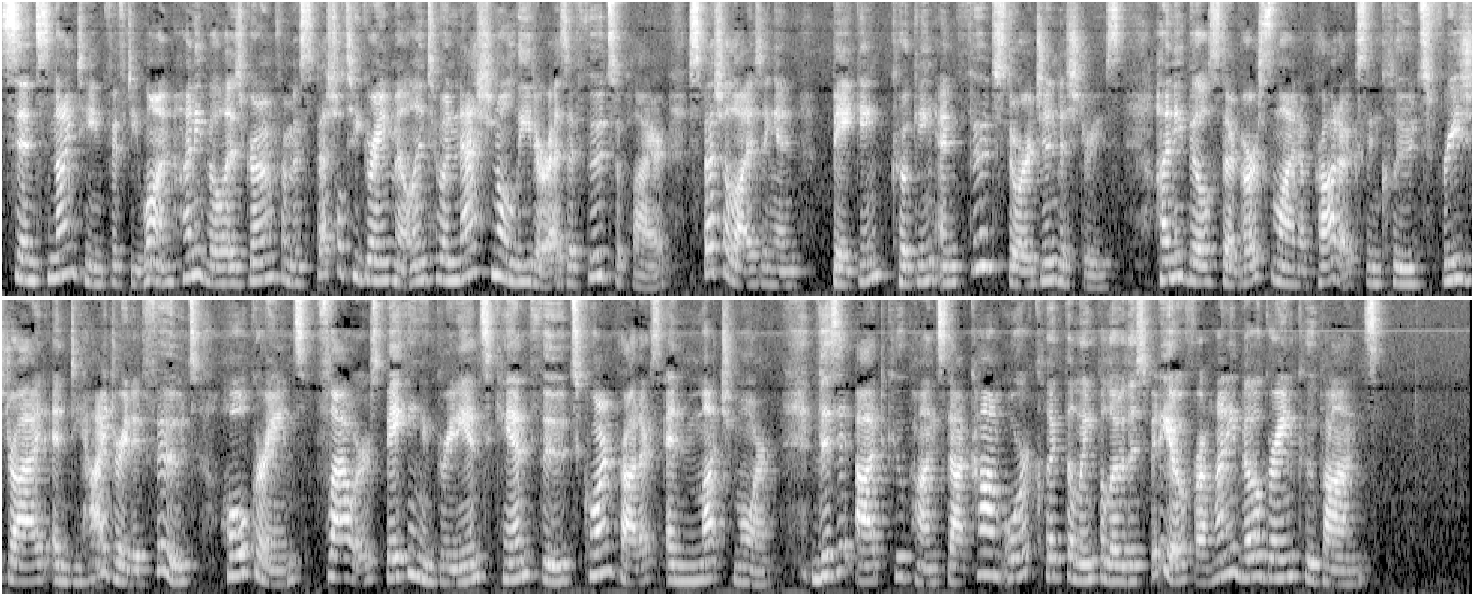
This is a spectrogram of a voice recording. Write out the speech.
Since 1951, Honeyville has grown from a specialty grain mill into a national leader as a food supplier, specializing in baking, cooking, and food storage industries. Honeyville's diverse line of products includes freeze-dried and dehydrated foods, whole grains, flours, baking ingredients, canned foods, corn products, and much more. Visit oddcoupons.com or click the link below this video for Honeyville grain coupons.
